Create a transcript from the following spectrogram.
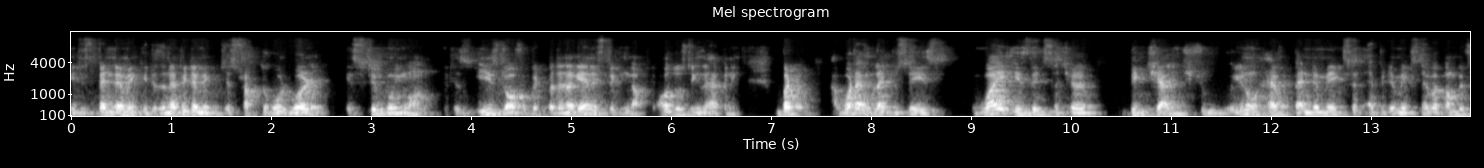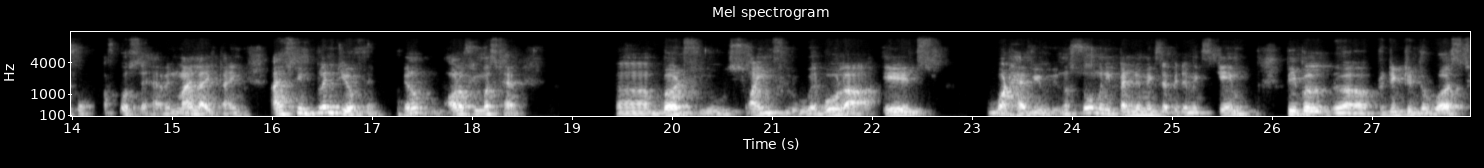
It is pandemic, it is an epidemic which has struck the whole world. It's still going on. It has eased off a bit, but then again, it's picking up. All those things are happening. But what I would like to say is, why is it such a big challenge to, you know, have pandemics and epidemics never come before? Of course they have. In my lifetime, I've seen plenty of them. You know, all of you must have. Uh, bird flu, swine flu, Ebola, AIDS, what have you. You know, so many pandemics, epidemics came. People uh, predicted the worst,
